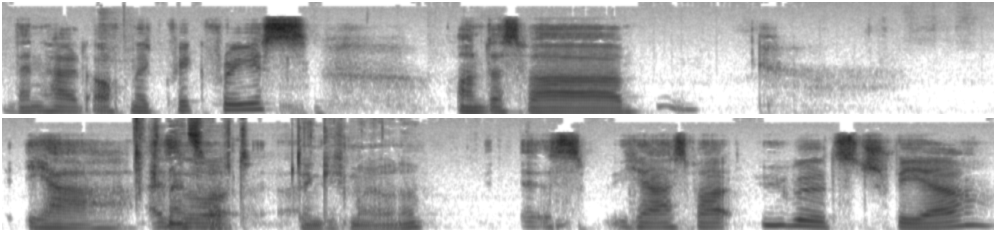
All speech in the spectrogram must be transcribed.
wenn halt auch mit Quick Freeze. Und das war ja, also Schmerzhaft, denke ich mal, oder? es, ja, es war übelst schwer.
